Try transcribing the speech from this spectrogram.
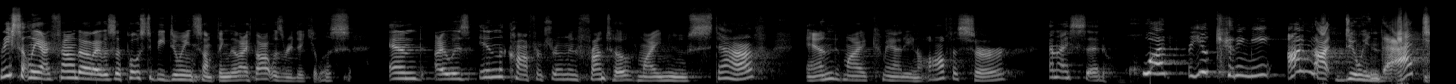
recently I found out I was supposed to be doing something that I thought was ridiculous. And I was in the conference room in front of my new staff and my commanding officer, and I said, What? Are you kidding me? I'm not doing that.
